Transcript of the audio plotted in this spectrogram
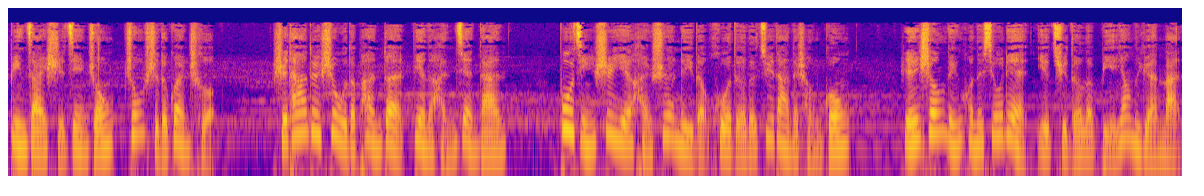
并在实践中忠实的贯彻，使他对事物的判断变得很简单。不仅事业很顺利地获得了巨大的成功，人生灵魂的修炼也取得了别样的圆满。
